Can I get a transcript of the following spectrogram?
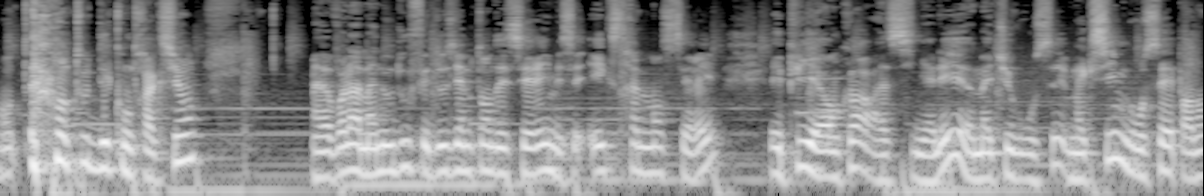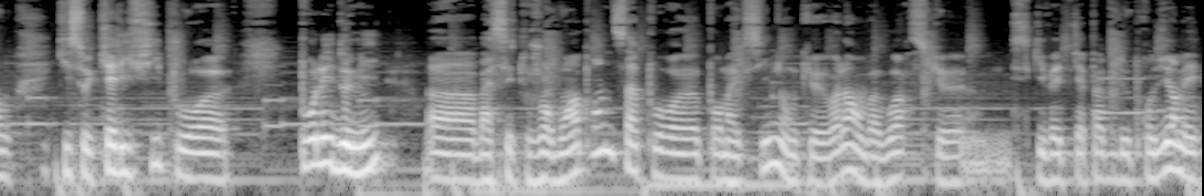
en, toute décontraction. voilà, Manodou fait deuxième temps des séries, mais c'est extrêmement serré. Et puis encore à signaler Mathieu Maxime Grousset, qui se qualifie pour, pour les demi. Euh, bah, c'est toujours bon à prendre ça pour, euh, pour Maxime. Donc euh, voilà, on va voir ce qu'il ce va être capable de produire. Mais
